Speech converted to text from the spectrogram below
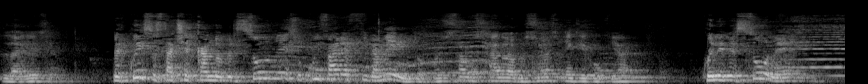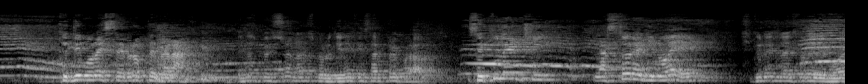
la iglesia. Per questo sta cercando persone su cui fare affidamento. Por eso está buscando a personas en que confiar. Quelle persone che devono essere però preparate. Esas personas, pero tienen que estar preparadas. Se tu leggi la storia di Noè, Si tú lees la historia de Noé,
